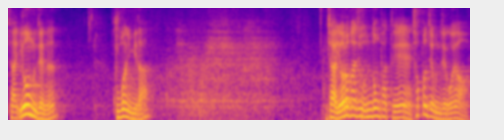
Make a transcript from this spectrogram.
자, 이번 문제는 9번입니다. 자, 여러 가지 운동 파트의 첫 번째 문제고요.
